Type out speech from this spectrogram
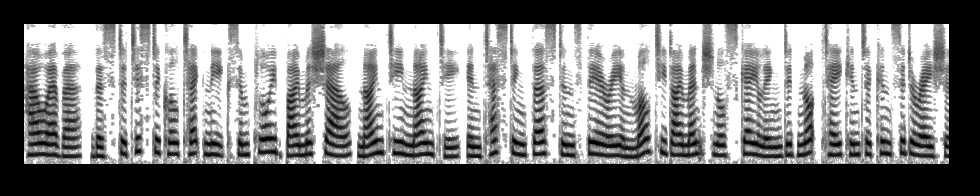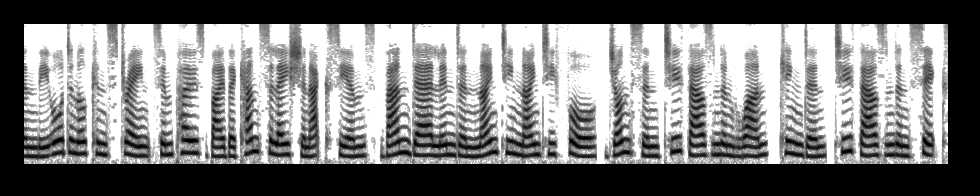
However, the statistical techniques employed by Michell 1990 in testing Thurstone's theory and multidimensional scaling did not take into consideration the ordinal constraints imposed by the cancellation axioms van der Linden 1994, Johnson 2001, Kyngdon 2006,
